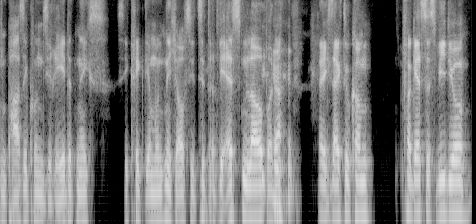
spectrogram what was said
ein paar Sekunden, sie redet nichts. Sie kriegt ihren Mund nicht auf, sie zittert wie Espenlaub, oder? ich sage, du komm, vergesst das Video,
